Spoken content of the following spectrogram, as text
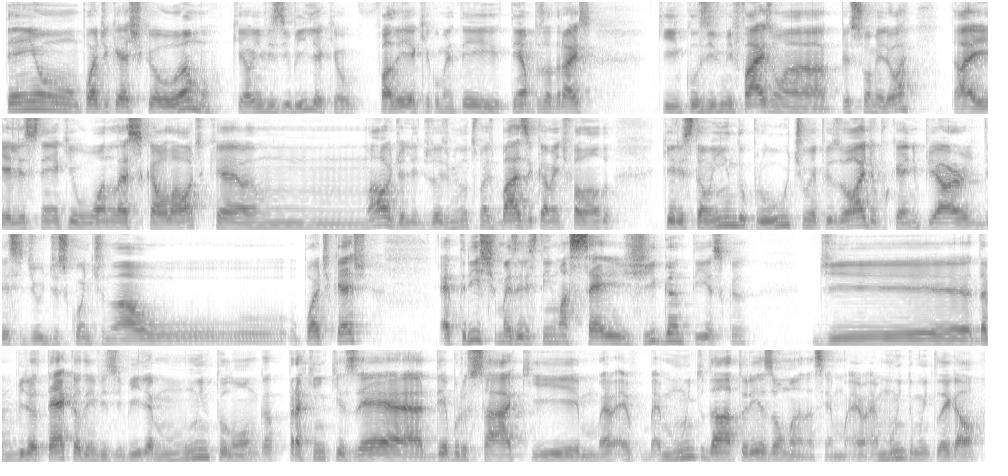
Tem um podcast que eu amo, que é o Invisibilia, que eu falei aqui, comentei tempos atrás, que inclusive me faz uma pessoa melhor. Tá? E eles têm aqui o One Last Call Out, que é um áudio ali de dois minutos, mas basicamente falando que eles estão indo para o último episódio, porque a NPR decidiu descontinuar o, o podcast. É triste, mas eles têm uma série gigantesca de, da biblioteca do Invisibilia, muito longa. Para quem quiser debruçar aqui, é, é, é, muito da natureza humana, assim, é, é, muito, muito legal.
